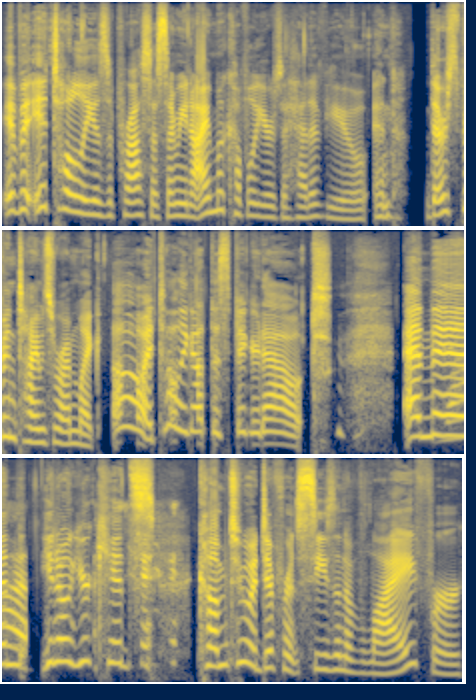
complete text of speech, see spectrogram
It, but it totally is a process. I mean, I'm a couple years ahead of you, and there's been times where I'm like, oh, I totally got this figured out. And then, Yeah. you know, your kids come to a different season of life, or,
